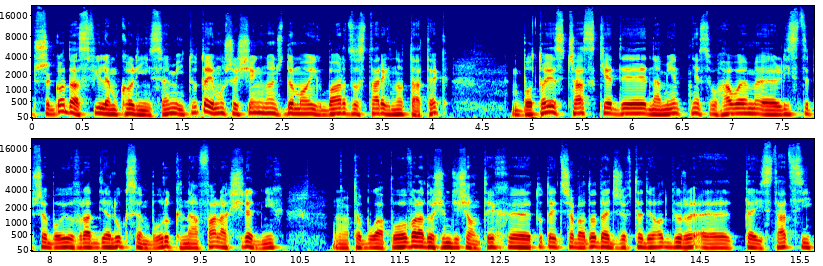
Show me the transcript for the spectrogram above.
przygoda z Philem Collinsem, i tutaj muszę sięgnąć do moich bardzo starych notatek, bo to jest czas, kiedy namiętnie słuchałem listy przebojów Radia Luksemburg na falach średnich to była połowa lat 80. E, tutaj trzeba dodać, że wtedy odbiór e, tej stacji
